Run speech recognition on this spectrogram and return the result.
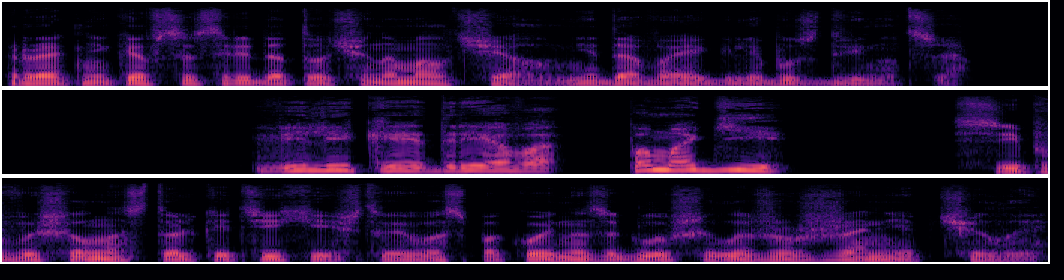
Ратников сосредоточенно молчал, не давая Глебу сдвинуться. «Великое древо, помоги!» Сип вышел настолько тихий, что его спокойно заглушило жужжание пчелы.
